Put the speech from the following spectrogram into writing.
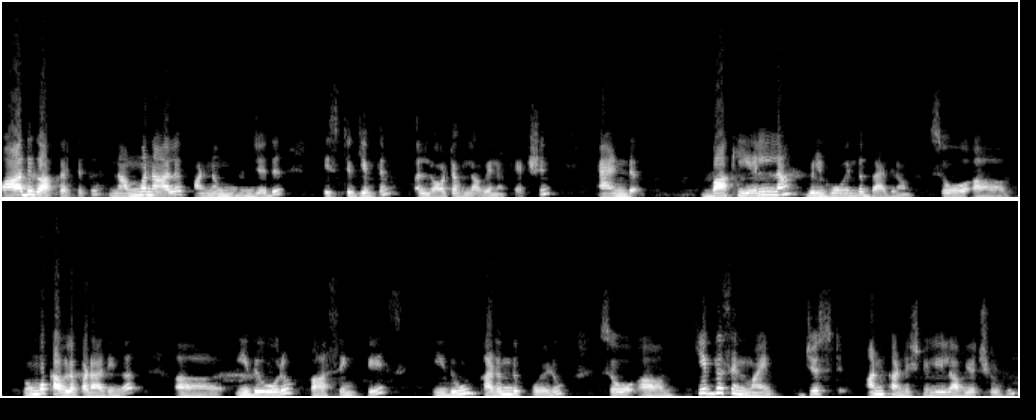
பாதுகாக்கிறதுக்கு நம்மனால பண்ண முடிஞ்சது is to give them a lot of love and affection and பாக்கி எல்லாம் will go in the background so ரொம்ப கவலைப்படாதீங்க. இது ஒரு பாசிங் ஃபேஸ் இதுவும் கடந்து போயிடும். So keep this in mind just unconditionally love your children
